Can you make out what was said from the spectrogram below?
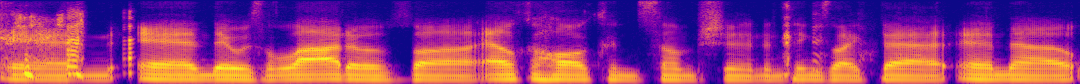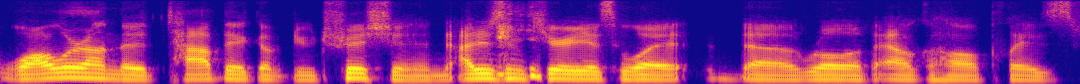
and and there was a lot of uh, alcohol consumption and things like that and uh, while we're on the topic of nutrition i just am curious what the role of alcohol plays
